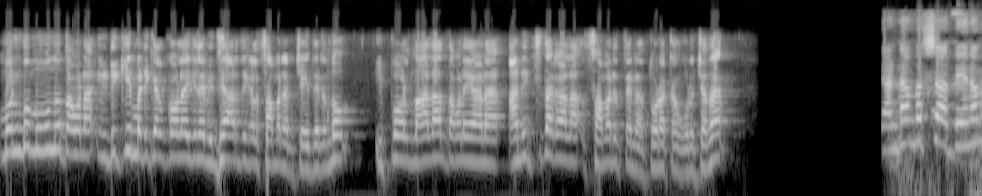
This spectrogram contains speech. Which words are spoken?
മുൻപ് മൂന്ന് തവണ ഇടുക്കി മെഡിക്കൽ കോളേജിലെ വിദ്യാർത്ഥികൾ സമരം ചെയ്തിരുന്നു. ഇപ്പോൾ നാലാം തവണയാണ് അനിശ്ചിതകാല സമരത്തിന് തുടക്കം കുറിച്ചത്. രണ്ടാം വർഷ അധ്യയനം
